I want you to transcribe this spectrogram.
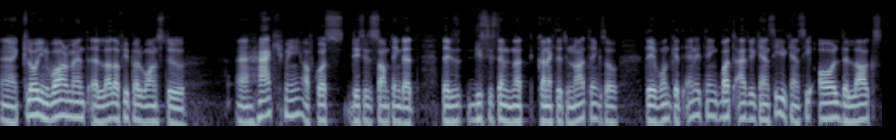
uh, cloud environment, a lot of people wants to uh, hack me. Of course, this is something that there is, this system is not connected to nothing, so they won't get anything. But as you can see, you can see all the logs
